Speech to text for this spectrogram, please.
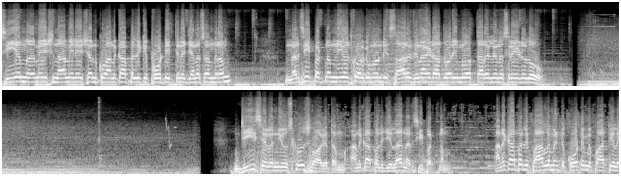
సీఎం రమేష్ నామినేషన్కు అనకాపల్లికి పోటెత్తిన జనసంద్రం. నర్సీపట్నం నియోజకవర్గం నుండి సారథి నాయుడు ఆధ్వర్యంలో తరలిన శ్రేణులు. జీ సెవెన్ న్యూస్కు స్వాగతం. అనకాపల్లి జిల్లా నర్సీపట్నం. అనకాపల్లి పార్లమెంటు కూటమి పార్టీల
